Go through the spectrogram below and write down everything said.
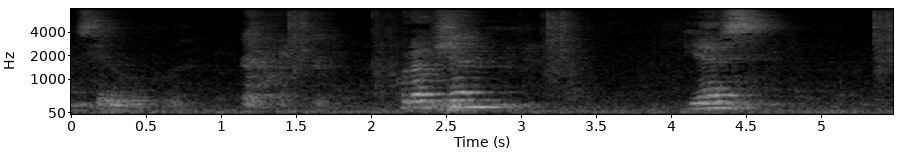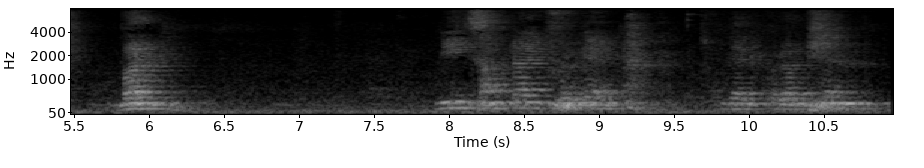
and still hopeful. Corruption, yes, but we sometimes forget that corruption,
